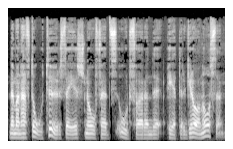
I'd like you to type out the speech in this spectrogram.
när man haft otur, säger Snowfeds ordförande Peter Granåsen.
